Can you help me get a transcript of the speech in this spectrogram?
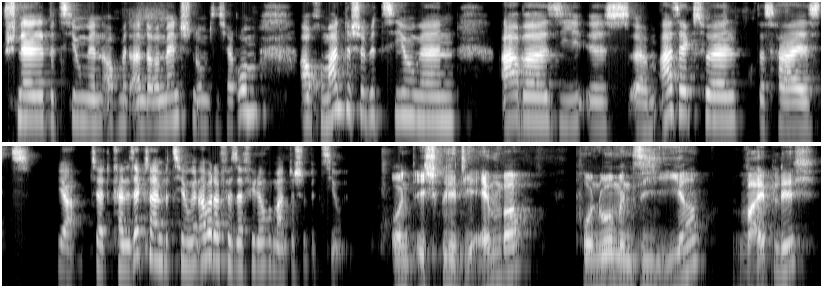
schnell Beziehungen auch mit anderen Menschen um sich herum, auch romantische Beziehungen, aber sie ist ähm, asexuell, das heißt, ja, sie hat keine sexuellen Beziehungen, aber dafür sehr viele romantische Beziehungen. Und ich spiele die Ember, Pronomen sie, ihr, weiblich,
